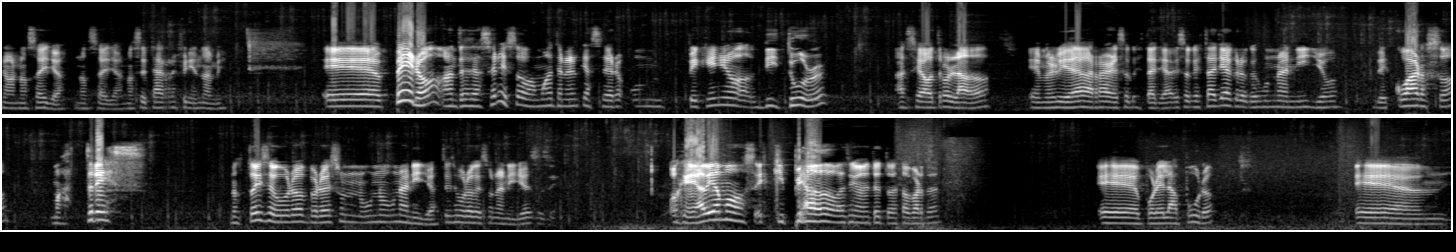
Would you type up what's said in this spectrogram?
No, no soy yo, no soy yo, no se está refiriendo a mí. Eh, pero, antes de hacer eso, vamos a tener que hacer un pequeño detour hacia otro lado. Eh, me olvidé de agarrar eso que está allá. Eso que está allá creo que es un anillo de cuarzo más 3. No estoy seguro, pero es un, un, un anillo. Estoy seguro que es un anillo, eso sí. Ok, habíamos esquipeado básicamente toda esta parte. Eh, por el apuro. Eh,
